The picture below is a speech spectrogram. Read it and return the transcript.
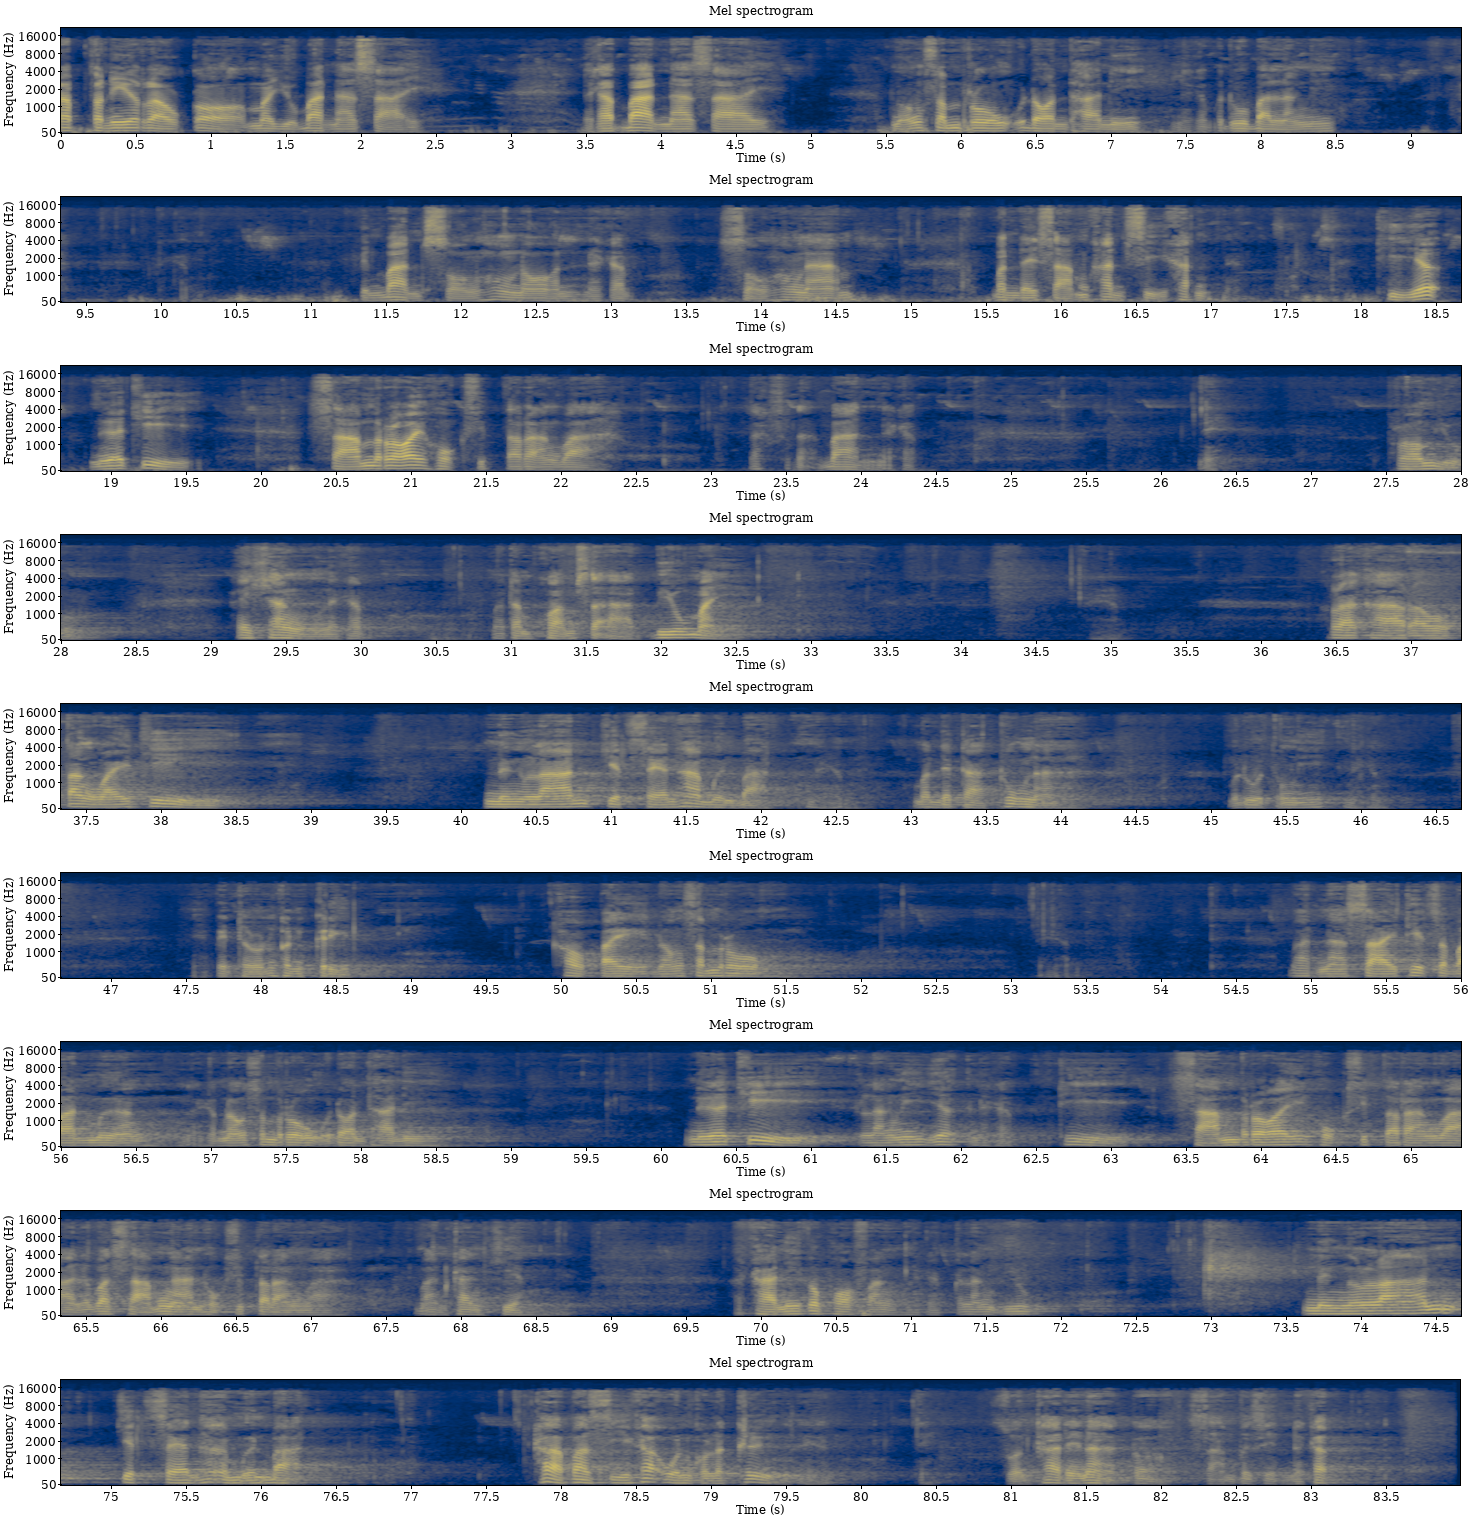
ครับตอนนี้เราก็มาอยู่บ้านนาทรายนะครับ บ้านนาทรายหนองสำโรงอุดรธานีนะครับมาดูบ้านหลังนี้นเป็นบ้านสองห้องนอนนะครับสองห้องน้ำบันไดสามขั้นสี่ขั้น ที่เยอะเนื้อที่สามร้อยหกสิบตารางวา ลักษณะบ้านนะครับนี่พร้อมอยู่ ให้ช่างนะครับ มาทำความสะอาดบิ้วใหม่ ราคาเราตั้งไว้ที่หนึ่งล้านเจ็ดแสนห้าหมื่นบาทนะครับบรรยากาศทุ่งนา มาดูตรงนี้นะครับ เป็นถนนคอนกรีต เข้าไปหนองสำโรงนะครับบ้านนาทรายเทศบาลเมืองนะครับหนองสำโรงอุดรธานี เนื้อที่หลังนี้เยอะนะครับ ที่สามร้อยหกสิบตารางวา หรือว่าสามงานหกสิบตารางวาบ้านข้างเคียง อาคารนี้ก็พอฟังนะครับกำลังบิวหนึ่งล้านเจ็ดแสนห้าหมื่นบาท ค่าภาษีค่าโอนคนละครึ่งนะครับส่วนค่าในหน้าก็สามเปอร์เซ็นต์นะครับ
